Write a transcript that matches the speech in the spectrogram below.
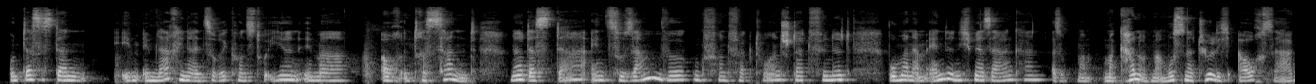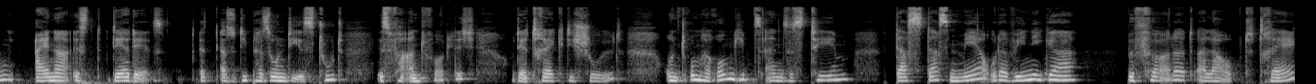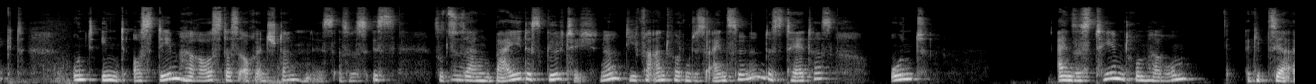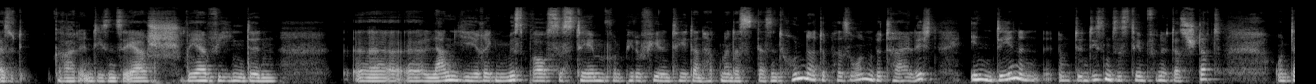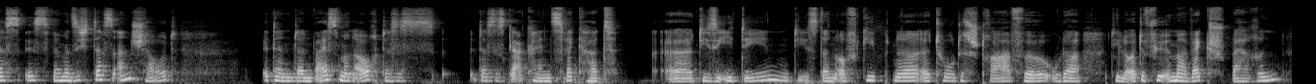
und das ist dann im, im Nachhinein zu rekonstruieren immer auch interessant, ne, dass da ein Zusammenwirken von Faktoren stattfindet, wo man am Ende nicht mehr sagen kann, also man, man kann und man muss natürlich auch sagen, einer ist der, der ist, also die Person, die es tut, ist verantwortlich und er trägt die Schuld. Und drumherum gibt es ein System, das das mehr oder weniger befördert, erlaubt, trägt und in, aus dem heraus das auch entstanden ist. Also es ist sozusagen beides gültig, ne? die Verantwortung des Einzelnen, des Täters und ein System drumherum. Gibt's ja also gerade in diesen sehr schwerwiegenden äh, äh, langjährigen Missbrauchssystemen von pädophilen Tätern hat man das, da sind hunderte Personen beteiligt, in denen, und in diesem System findet das statt. Und das ist, wenn man sich das anschaut, dann, dann weiß man auch, dass es, dass es gar keinen Zweck hat, äh, diese Ideen, die es dann oft gibt, ne, äh, Todesstrafe oder die Leute für immer wegsperren,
